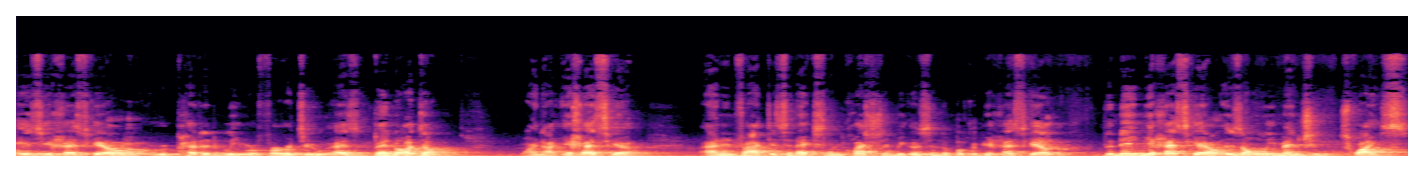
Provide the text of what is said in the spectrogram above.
is Yechezkel repetitively referred to as Ben Adam? Why not Yechezkel? And in fact, it's an excellent question because in the book of Yechezkel, the name Yechezkel is only mentioned twice.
